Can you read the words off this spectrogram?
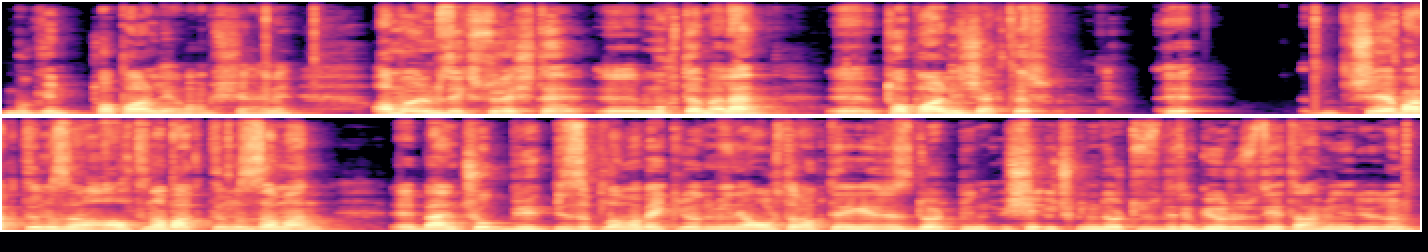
Bugün toparlayamamış yani. Ama önümüzdeki süreçte e, muhtemelen e, toparlayacaktır. E, şeye baktığımız zaman, altına baktığımız zaman e, ben çok büyük bir zıplama bekliyordum. Yine orta noktaya geliriz 4000 şey 3400'leri görürüz diye tahmin ediyordum.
